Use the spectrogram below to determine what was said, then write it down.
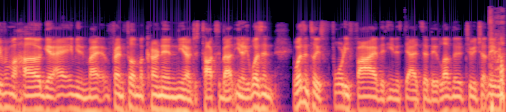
give him a hug. And I, I, mean, my friend Phil McKernan, you know, just talks about, you know, he wasn't, it wasn't until he's 45 that he and his dad said they loved it to each other. They were,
